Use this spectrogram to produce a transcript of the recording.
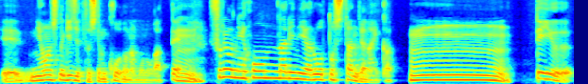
えー日本酒の技術としても高度なものがあって、うんそれを日本なりにやろうとしたんじゃないかっ。ていう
